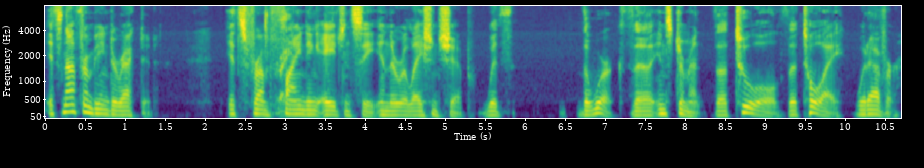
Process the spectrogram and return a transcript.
it's not from being directed. It's from right. finding agency in the relationship with the work, the instrument, the tool, the toy, whatever.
